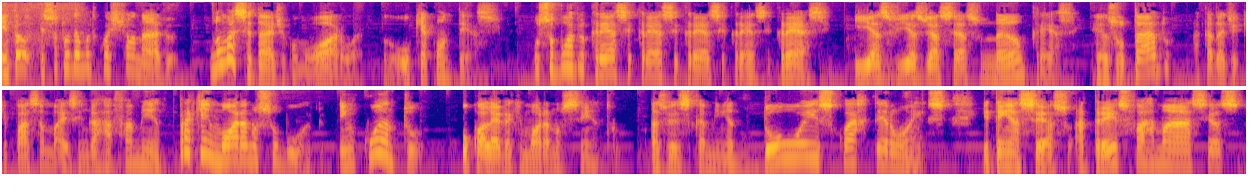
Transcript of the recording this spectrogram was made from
Então, isso tudo é muito questionável. Numa cidade como Ottawa, o que acontece? O subúrbio cresce, cresce, cresce, cresce, cresce e as vias de acesso não crescem. Resultado: a cada dia que passa, mais engarrafamento. Para quem mora no subúrbio, enquanto o colega que mora no centro às vezes caminha dois quarteirões e tem acesso a três farmácias,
